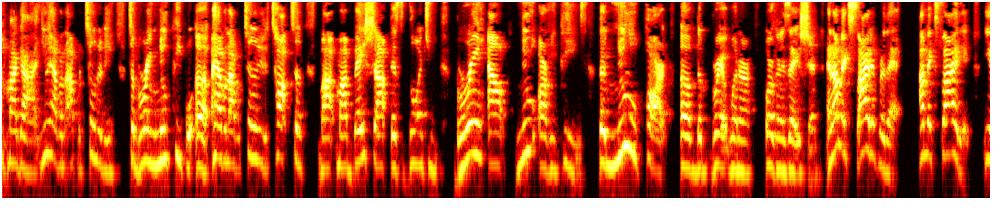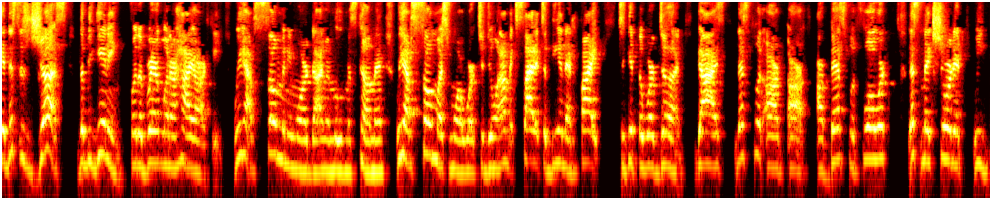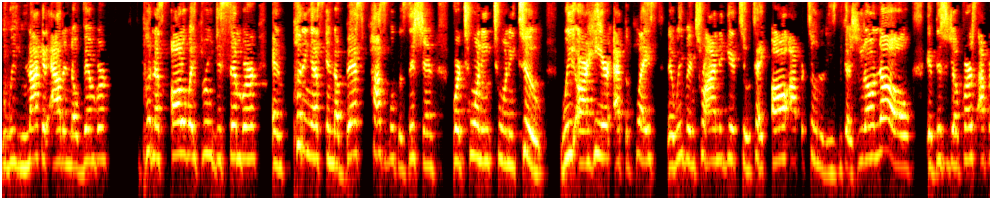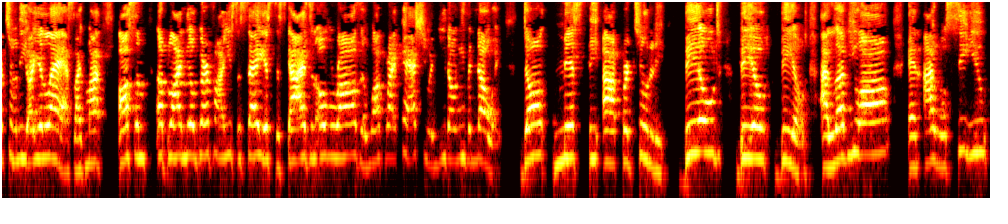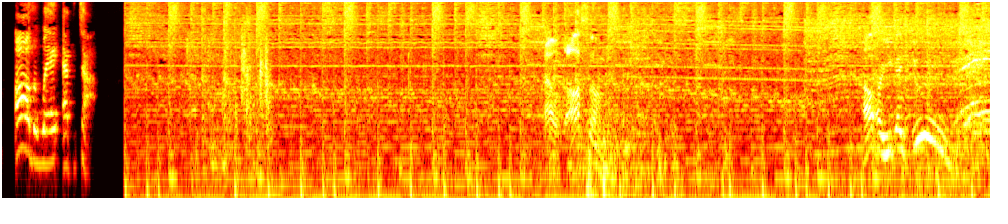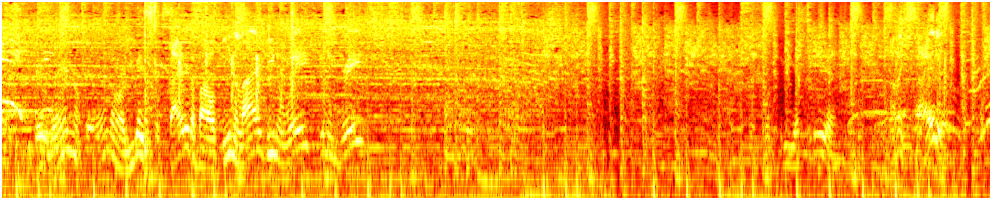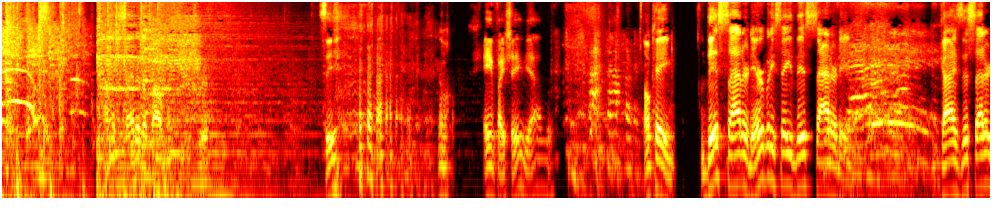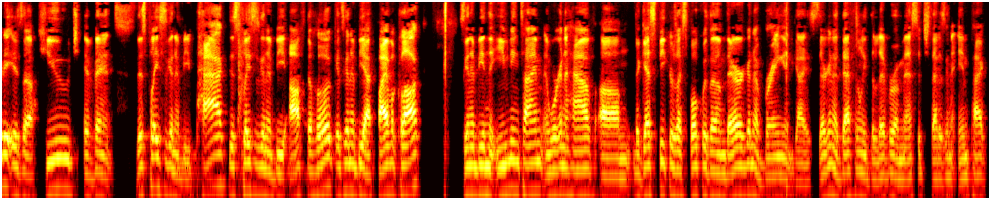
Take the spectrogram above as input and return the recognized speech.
my God, you have an opportunity to bring new people up. I have an opportunity to talk to my, my base shop that's going to bring out new RVPs, the new part of the breadwinner organization. And I'm excited for that. I'm excited. Yeah, this is just the beginning for the breadwinner hierarchy. We have so many more diamond movements coming. We have so much more work to do. And I'm excited to be in that fight to get the work done. Guys, let's put our, our, our best foot forward. Let's make sure that we, we knock it out in November, putting us all the way through December and putting us in the best possible position for 2022. We are here at the place that we've been trying to get to. Take all opportunities because you don't know if this is your first opportunity or your last. Like my awesome upline Neil Gerfine used to say, it's disguised in overalls that walk right past you and you don't even know it. Don't miss the opportunity. Build, build, build. I love you all, and I will see you all the way at the top. That was awesome. How are you guys doing? Qué bueno, bueno. Are you guys excited about being alive, being awake, feeling great? yesterday, I'm excited. I'm excited about my future. See? hey, if I shave, yeah. Okay, this Saturday, everybody say this Saturday. Saturday. Guys, this Saturday is a huge event. This place is going to be packed. This place is going to be off the hook. It's going to be at five o'clock. It's going to be in the evening time, and we're going to have um, the guest speakers. I spoke with them. They're going to bring it, guys. They're going to definitely deliver a message that is going to impact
